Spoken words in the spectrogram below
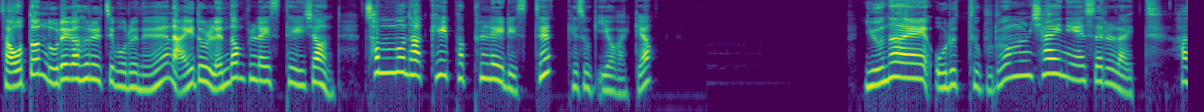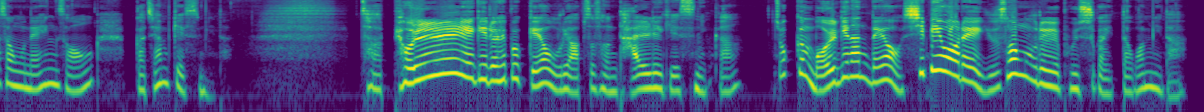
자, 어떤 노래가 흐를지 모르는 아이돌 random play station 천문학 케이팝 플레이리스트 계속 이어갈게요. 윤하의 오르트 구름, 샤이니의 Satellite, 하성운의 행성까지 함께 했습니다. 자, 별 얘기를 해볼게요. 우리 앞서선 달 얘기했으니까. 조금 멀긴 한데요. 12월에 유성우를 볼 수가 있다고 합니다.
